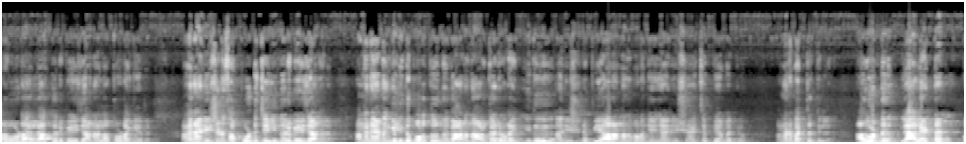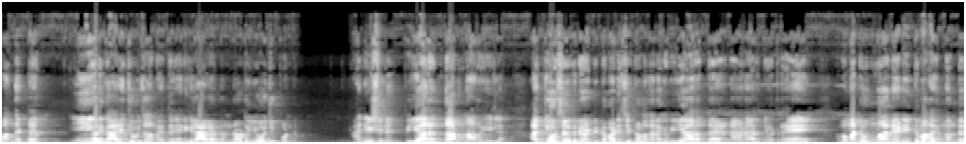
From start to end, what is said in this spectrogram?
അറിവോടോ അല്ലാത്തൊരു പേജാണല്ലോ തുടങ്ങിയത്. അങ്ങനെ അനീഷിനെ സപ്പോർട്ട് ചെയ്യുന്ന ഒരു പേജാണല്ലോ. അങ്ങനെയാണെങ്കിൽ ഇത് പുറത്തു നിന്ന് കാണുന്ന ആൾക്കാർ പറയും ഇത് അനീഷിന്റെ പി ആർ ആണെന്ന് പറഞ്ഞു കഴിഞ്ഞാൽ അനീഷിനെ അക്സെപ്റ്റ് ചെയ്യാൻ പറ്റുമോ? അങ്ങനെ പറ്റത്തില്ല. അതുകൊണ്ട് ലാലേട്ടൻ വന്നിട്ട് ഈ ഒരു കാര്യം ചോദിച്ച സമയത്ത് എനിക്ക് ലാലേട്ടനോട് യോജിപ്പുണ്ട്. അനീഷിന് പി ആർ എന്താണെന്ന് അറിയില്ല. അഞ്ചു വർഷത്തിന് വേണ്ടിയിട്ട് പഠിച്ചിട്ടുള്ള നിനക്ക് പി ആർ എന്താണ് അറിഞ്ഞു വിട്ടേ. അപ്പൊ മറ്റേ ഉമ്മ തന്നെ എണീറ്റ് പറയുന്നുണ്ട്.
